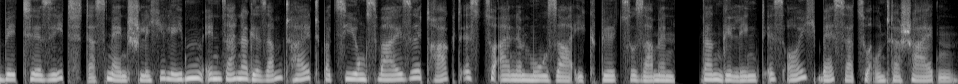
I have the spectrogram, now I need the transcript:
Bitte seht das menschliche Leben in seiner Gesamtheit bzw. tragt es zu einem Mosaikbild zusammen, dann gelingt es euch besser zu unterscheiden,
